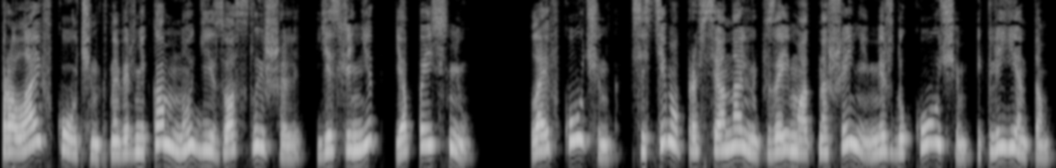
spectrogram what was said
Про лайф-коучинг наверняка многие из вас слышали. Если нет, я поясню. Лайф-коучинг – система профессиональных взаимоотношений между коучем и клиентом,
